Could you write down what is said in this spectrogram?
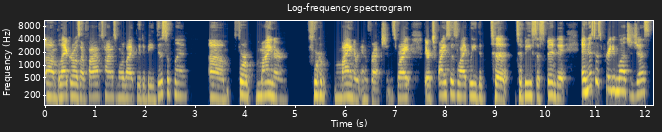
um, black girls are five times more likely to be disciplined um, for minor for minor infractions, right? They're twice as likely to, to, to be suspended. And this is pretty much just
